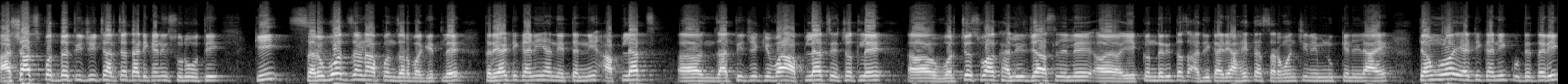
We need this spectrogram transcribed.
अशाच पद्धतीची चर्चा त्या ठिकाणी सुरू होती की सर्वच जण आपण जर बघितले तर या ठिकाणी या नेत्यांनी आपल्याच जातीचे किंवा आपल्याच याच्यातले वर्चस्वाखाली जे असलेले एकंदरीतच अधिकारी आहेत त्या सर्वांची नेमणूक केलेली आहे. त्यामुळं या ठिकाणी कुठेतरी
